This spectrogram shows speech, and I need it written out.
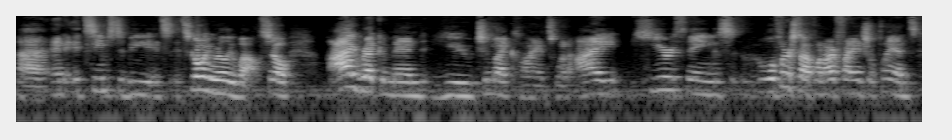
Uh, and it seems to be it's, it's going really well. So i recommend you to my clients when i hear things well first off when our financial plans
